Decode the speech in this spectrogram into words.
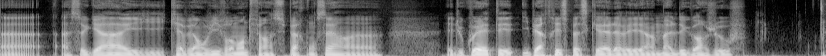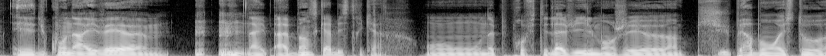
à, ce gars et qui avait envie vraiment de faire un super concert. Euh. et du coup, elle était hyper triste parce qu'elle avait un mal de gorge de ouf. Et du coup, on arrivait euh, à Banska Bistrica. On a pu profiter de la ville, manger euh, un super bon resto.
